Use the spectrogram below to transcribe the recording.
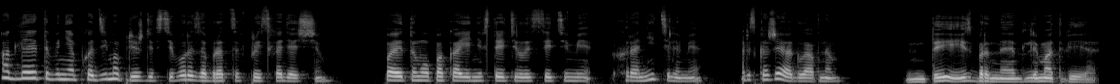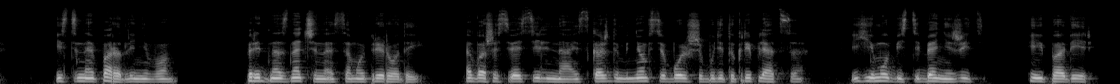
А для этого необходимо прежде всего разобраться в происходящем. Поэтому, пока я не встретилась с этими хранителями, расскажи о главном. Ты избранная для Матвея. Истинная пара для него. Предназначенная самой природой. Ваша связь сильна, и с каждым днем все больше будет укрепляться. Ему без тебя не жить. И поверь,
